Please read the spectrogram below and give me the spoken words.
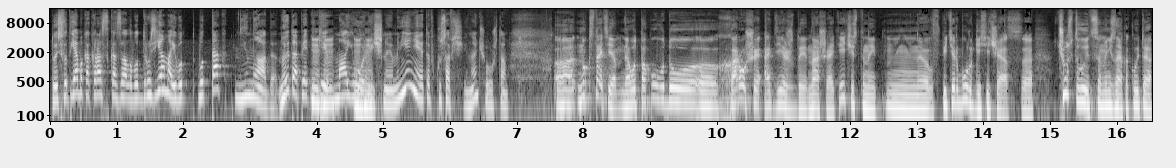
То есть вот я бы как раз сказала, вот, друзья мои, вот, вот так не надо. Но это, опять-таки, Мгм, мое мгм. личное мнение, это вкусовщина, что уж там. А, Ну, кстати, вот по поводу э, хорошей одежды нашей отечественной, в Петербурге сейчас э, чувствуется, ну, не знаю, какой-то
